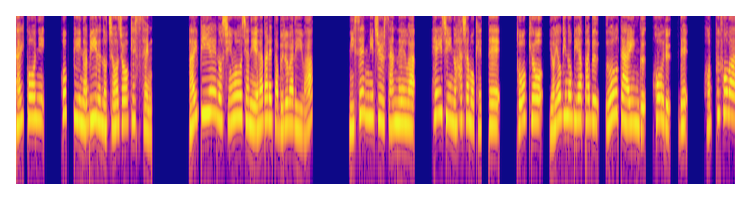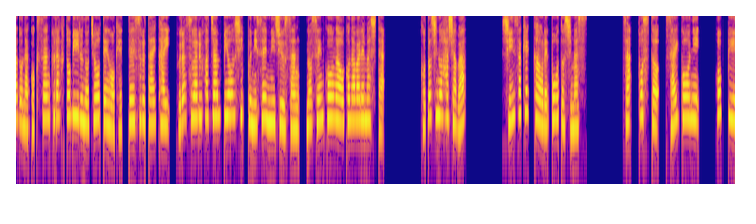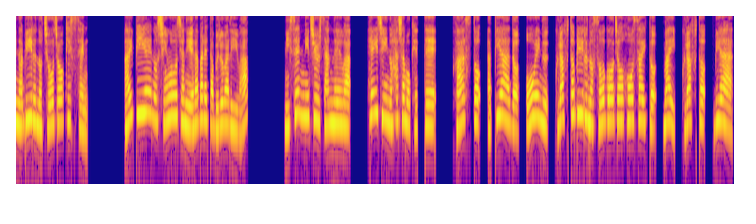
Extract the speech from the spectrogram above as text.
最高に、ホッピーなビールの頂上決戦。IPA の新王者に選ばれたブルワリーは ?2023 年は、ヘイジーの覇者も決定。東京、代々木のビアパブ、ウォーターイング、ホールで、ホップフォワードな国産クラフトビールの頂点を決定する大会、プラスアルファチャンピオンシップ2023の選考が行われました。今年の覇者は審査結果をレポートします。ザ・ポスト、最高に、ホッピーなビールの頂上決戦。IPA の新王者に選ばれたブルワリーは ?2023 年は、ヘイジーの覇者も決定。ファースト、アピアード、ON、クラフトビールの総合情報サイト、マイ、クラフト、ビアー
